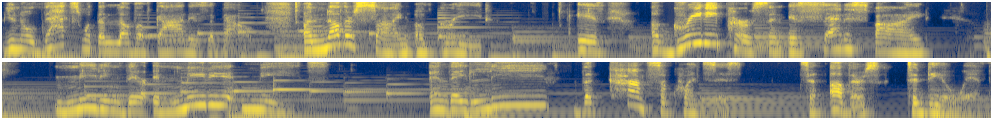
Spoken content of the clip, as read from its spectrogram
You know, that's what the love of God is about. Another sign of greed is a greedy person is satisfied meeting their immediate needs and they leave the consequences to others to deal with.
